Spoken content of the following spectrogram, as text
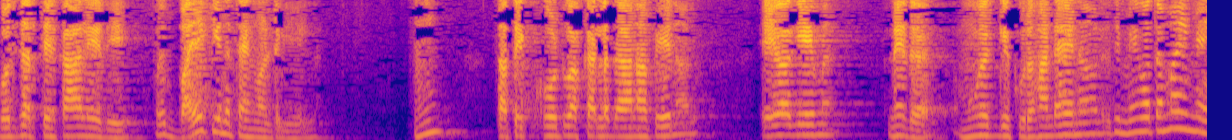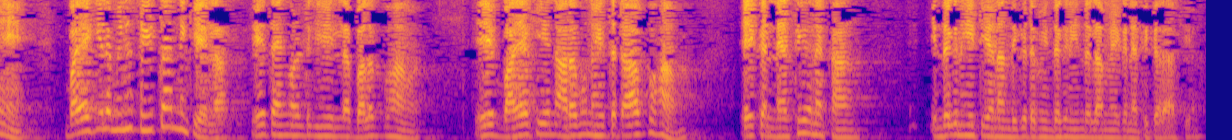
බෝධිසත්වයේ කාලයේදී ඔය බය කියන තැන් වලට ගිහිල්ලා. හ්ම් සතෙක් කෝටුවක් කරලා දානවා පේනවලු. ඒ වගේම නේද මුවෙක්ගේ කුරහඬ ඇහෙනවලු. ඉතින් මේවා තමයි මේ බය කියලා මිනිස්සු හිතන්නේ කියලා. ඒ තැන් වලට ගිහිල්ලා බලපුවාම ඒ බය කියන අරමුණ හිතට ආපුවාම ඒක නැති වෙනකන් ඉඳගෙන හිටියනම් දිගටම ඉඳගෙන ඉඳලා මේක නැති කරා කියනවා.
